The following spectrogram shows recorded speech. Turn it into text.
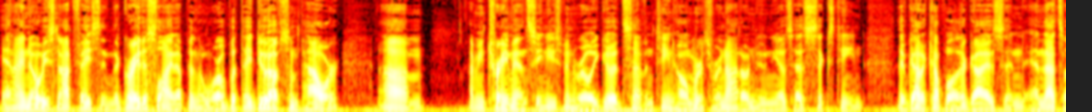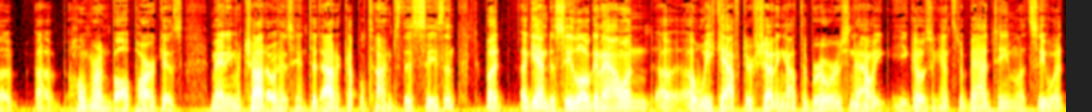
and I know he's not facing the greatest lineup in the world, but they do have some power. Um, I mean, Trey Mancini's been really good, 17 homers. Renato Nunez has 16. They've got a couple other guys, and, and that's a, a home run ballpark, as Manny Machado has hinted out a couple times this season. But again, to see Logan Allen a, a week after shutting out the Brewers, now he, he goes against a bad team. Let's see what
